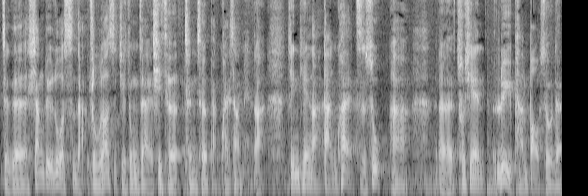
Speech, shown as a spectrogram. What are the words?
这个相对弱势的，主要是集中在汽车、乘车板块上面啊。今天啊，板块指数啊，呃，出现绿盘报收的。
